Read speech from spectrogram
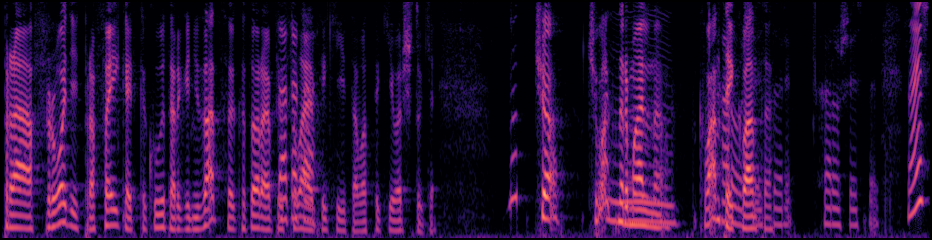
профродить, профейкать какую-то организацию, которая Да-да-да. присылает какие-то вот такие вот штуки. Ну, чё, чувак нормально. Кванта и кванта. історія. Хороша історія. Знаєш,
